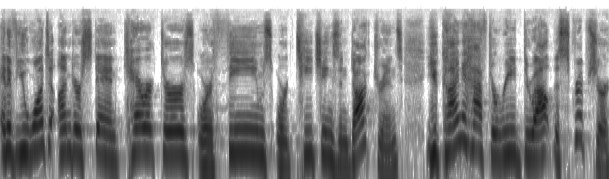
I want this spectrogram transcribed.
And if you want to understand characters or themes or teachings and doctrines, you kind of have to read throughout the scripture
